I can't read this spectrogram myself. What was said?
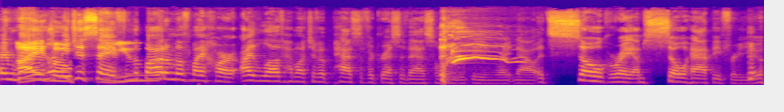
And I Ryan, let me just say, from the bottom of my heart, I love how much of a passive aggressive asshole you're being right now. It's so great. I'm so happy for you.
